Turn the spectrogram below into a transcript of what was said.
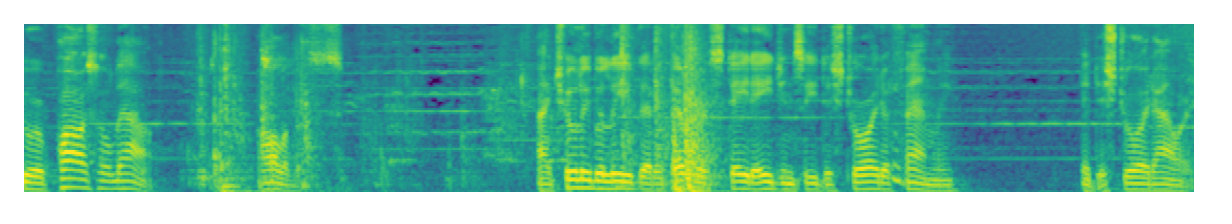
were parceled out, all of us. I truly believe that if ever a state agency destroyed a family, it destroyed ours.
